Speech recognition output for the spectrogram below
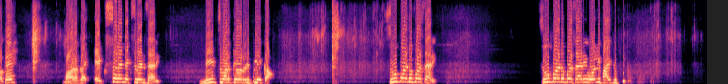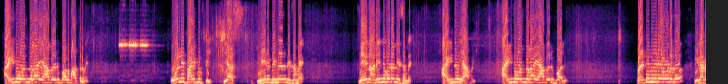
okay? మరొక ఎక్సలెంట్ ఎక్సలెంట్ శారీ బీట్స్ వర్క్లో replica super duper sari super duper sari only five fifty ఐదు వందల యాభై రూపాయలు మాత్రమే. ఓన్లీ ఫైవ్ ఫిఫ్టీ ఎస్ మీరు విన్నది నిజమే. నేను అనింది కూడా నిజమే. ఐదు యాభై. ఐదు వందల యాభై రూపాయలు. ప్రతి వీడియో ఉండదు. ఇలాగ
